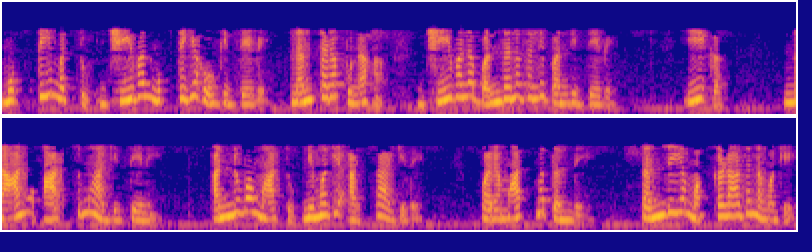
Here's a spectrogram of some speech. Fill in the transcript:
ಮುಕ್ತಿ ಮತ್ತು ಜೀವನ್ ಮುಕ್ತಿಗೆ ಹೋಗಿದ್ದೇವೆ. ನಂತರ ಪುನಃ ಜೀವನ ಬಂಧನದಲ್ಲಿ ಬಂದಿದ್ದೇವೆ. ಈಗ ನಾನು ಆತ್ಮ ಆಗಿದ್ದೇನೆ ಅನ್ನುವ ಮಾತು ನಿಮಗೆ ಅರ್ಥ ಆಗಿದೆ. ಪರಮಾತ್ಮ ತಂದೆ, ತಂದೆಯ ಮಕ್ಕಳಾದ ನಮಗೆ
